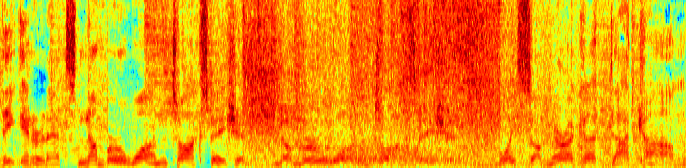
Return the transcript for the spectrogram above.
The Internet's number one talk station. Number one talk station. VoiceAmerica.com.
